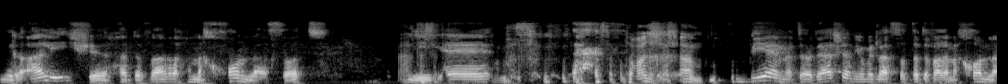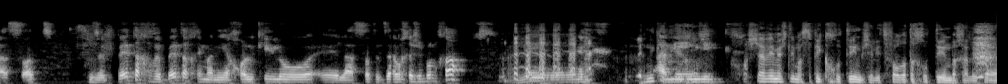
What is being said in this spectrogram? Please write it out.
נראה לי שהדבר הנכון לעשות יהיה... את הדבר החכם. ביאן, אתה יודע שאני עומד לעשות את הדבר הנכון לעשות, ובטח ובטח אם אני יכול כאילו אה, לעשות את זה על חשבונך. אני- אה, חושב אם יש לי מספיק חוטים בשביל לתפור את החוטים בחליפה.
